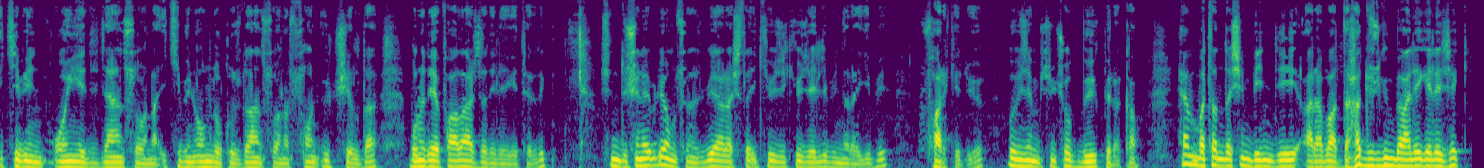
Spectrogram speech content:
2017'den sonra, 2019'dan sonra son 3 yılda bunu defalarca dile getirdik. Şimdi düşünebiliyor musunuz? Bir araçta 200-250 bin lira gibi fark ediyor. Bu bizim için çok büyük bir rakam. Hem vatandaşın bindiği araba daha düzgün bir hale gelecek,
